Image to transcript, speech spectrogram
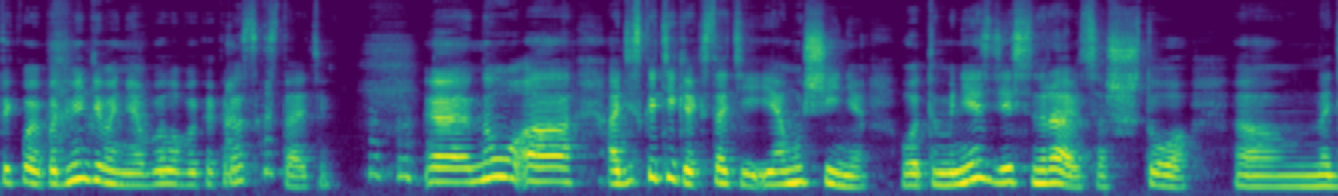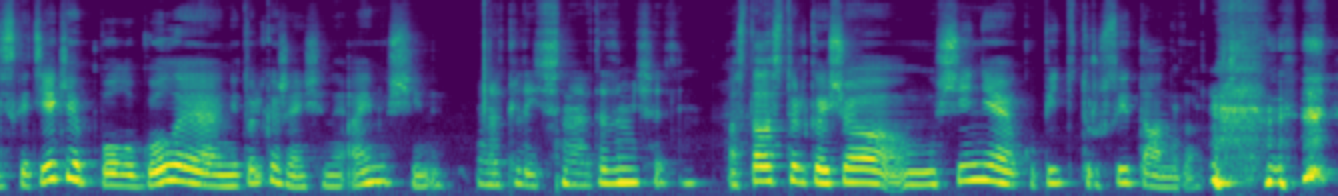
такое подмигивание было бы как раз кстати. Э, ну, а, о дискотеке, кстати, и о мужчине. Вот мне здесь нравится, что э, на дискотеке полуголые не только женщины, а и мужчины. Отлично, это замечательно. Осталось только еще мужчине купить трусы танго.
